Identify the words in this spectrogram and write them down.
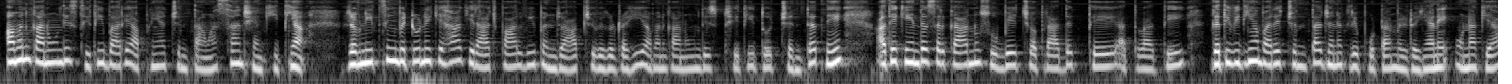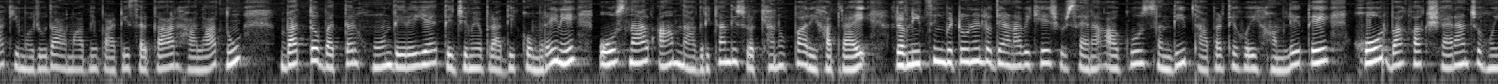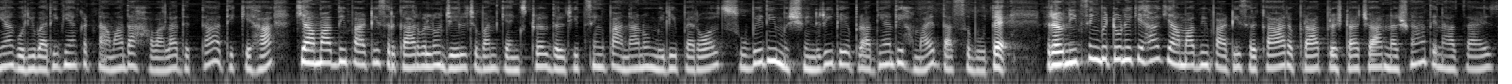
ਅਮਨ ਕਾਨੂੰਨ ਦੀ ਸਥਿਤੀ ਬਾਰੇ ਆਪਣੀਆਂ ਚਿੰਤਾਵਾਂ ਸਾਂਝੀਆਂ ਕੀਤੀਆਂ। ਰਵਨੀਤ ਸਿੰਘ ਬਿੱਟੂ ਨੇ ਕਿਹਾ ਕਿ ਰਾਜਪਾਲ ਵੀ ਪੰਜਾਬ 'ਚ ਵਿਗੜ ਰਹੀ ਅਮਨ ਕਾਨੂੰਨ ਦੀ ਸਥਿਤੀ ਤੋਂ ਚਿੰਤਤ ਨੇ ਅਤੇ ਕੇਂਦਰ ਸਰਕਾਰ ਨੂੰ ਸੂਬੇ 'ਚ ਅਪਰਾਧਿਕ ਤੇ ਅਤਵਾਦੀ ਗਤੀਵਿਧੀਆਂ ਬਾਰੇ ਚਿੰਤਾਜਨਕ ਰਿਪੋਰਟਾਂ ਮਿਲ ਰਹੀਆਂ ਨੇ। ਉਨ੍ਹਾਂ ਕਿਹਾ ਕਿ ਮੌਜੂਦਾ ਆਮ ਆਦਮੀ ਪਾਰਟੀ ਸਰਕਾਰ ਹਾਲਾਤ ਨੂੰ ਵੱਧ ਤੋਂ ਬੱਤਰ ਹੋਣ ਦੇ ਰਹੀ ਹੈ ਤੇ ਜਿਵੇਂ ਅਪਰਾਧੀ ਘੁੰਮ ਰਹੇ ਨੇ, ਉਸ ਨਾਲ ਆਮ ਨਾਗਰਿਕਾਂ ਦੀ ਸੁਰੱਖਿਆ ਨੂੰ ਭਾਰੀ ਖਤਰਾ ਹੈ। ਰਵਨੀਤ ਸਿੰਘ ਬਿੱਟੂ ਨੇ ਲੁਧਿਆਣਾ ਵਿਖੇ ਸ਼ਿਵ ਸੈਨਾ ਆਗੂ ਸੰਦੀਪ ਥਾਪਰ ਤੇ ਹੋਏ ਹਮਲੇ ਤੇ ਹੋਰ ਵੱਖ-ਵੱਖ ਸ਼ਹਿਰਾਂ 'ਚ ਹੋਈਆਂ ਗੋਲੀਬਾਰੀ ਦੀਆਂ ਘਟਨਾਵਾਂ ਦਾ ਹਵਾਲਾ ਦਿੱਤਾ ਅਤੇ ਕਿਹਾ ਕਿ ਆਮ ਆਦਮੀ ਪਾਰਟੀ ਸਰਕਾਰ ਵੱਲੋਂ ਜੇਲ੍ਹ 'ਚ ਬੰਦ ਗੈਂਗਸਟਰ ਦਲਜੀਤ ਸਿੰਘ ਭਾਨਾ ਨੂੰ ਮਿਲੀ ਪੈਰੋਲ ਸੂਬੇ ਦੀ ਮਸ਼ੀਨਰੀ ਦੇ ਅਪਰਾਧੀਆਂ ਦੀ ਹਮਾਇਤ ਦਾ ਸਬੂਤ ਹੈ। ਰਵਨੀਤ ਸਿੰਘ ਬਿੱਟੂ ਨੇ ਕਿਹਾ ਕਿ ਆਮ ਆਦਮੀ ਪਾਰਟੀ ਸਰਕਾਰ, ਅਪਰਾਧ, ਭ੍ਰਿਸ਼ਟਾਚਾਰ, ਨਸ਼ਿਆਂ ਤੇ ਨਾਜਾਇਜ਼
